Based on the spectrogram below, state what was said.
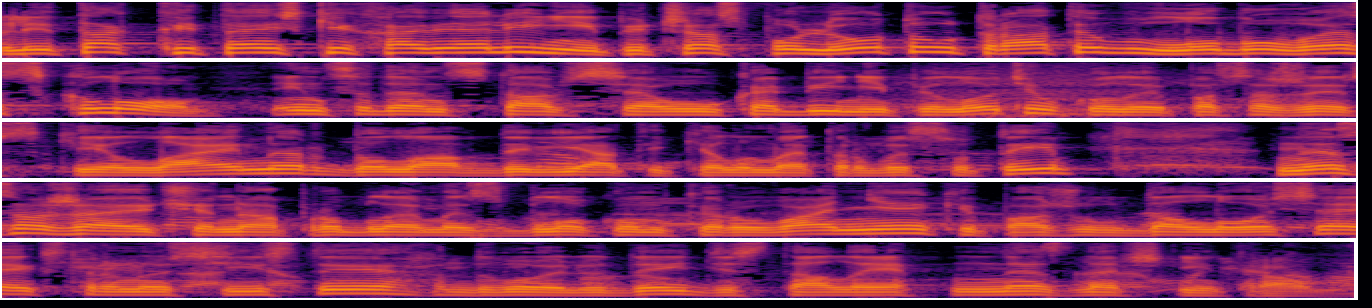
Літак китайських авіаліній під час польоту втратив лобове скло. Інцидент стався у кабіні пілотів, коли пасажирський лайнер долав 9 кілометр висоти. Незважаючи на проблеми з блоком керування, екіпажу вдалося екстрено сісти. Двоє людей дістали незначні травми.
